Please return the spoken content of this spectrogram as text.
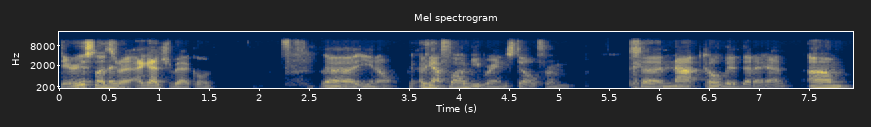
Darius That's Leonard. right. I got you back on. Uh, you know, I got foggy brain still from the not COVID that I had. Um,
